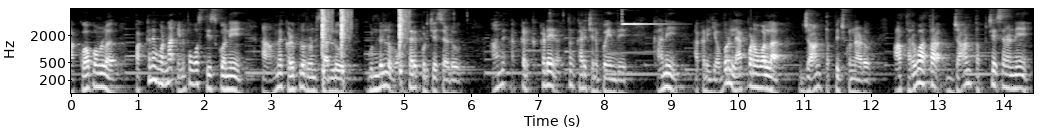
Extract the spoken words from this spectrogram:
ఆ కోపంలో పక్కనే ఉన్న ఇనుప వస్తు తీసుకొని ఆ అమ్మాయి కడుపులో రెండుసార్లు గుండెల్లో ఒకసారి పొడి చేశాడు. ఆమె అక్కడికక్కడే రక్తం కారి చనిపోయింది. కానీ అక్కడ ఎవరు లేకపోవడం వల్ల జాన్ తప్పించుకున్నాడు. ఆ తర్వాత జాన్ తప్పు చేశానని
